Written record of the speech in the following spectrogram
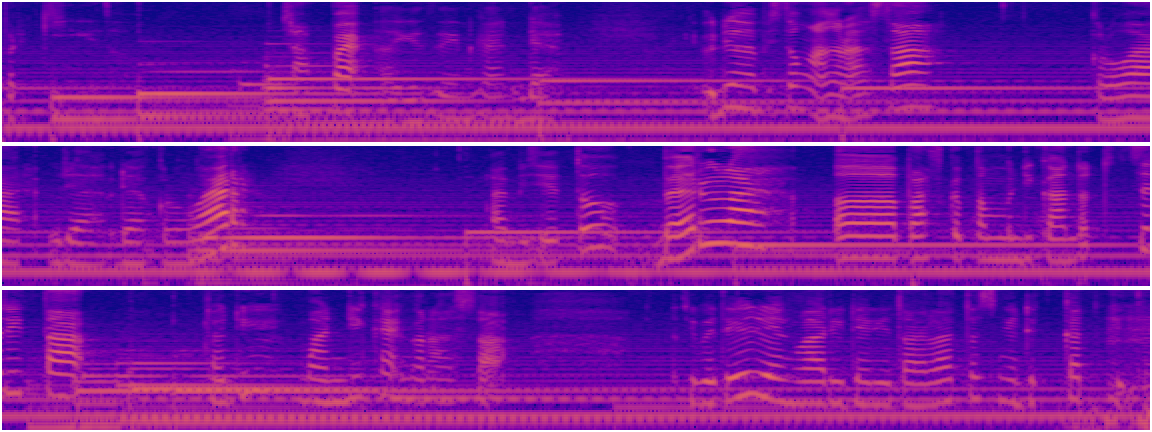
pergi gitu. Capek lah gitu kan udah udah habis itu nggak ngerasa keluar. Udah udah keluar. Habis itu barulah eh, pas ketemu di kantor cerita. Tadi mandi kayak ngerasa tiba-tiba ada yang lari dari toilet terus ngedeket gitu.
